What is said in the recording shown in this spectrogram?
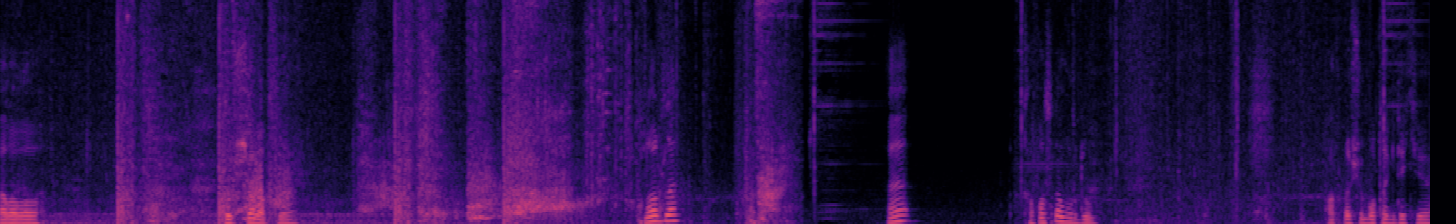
Baba baba. Koşuşa bak ya. Ne oldu lan? He? Kafasına vurdum. Atla şu bota gidek ya.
